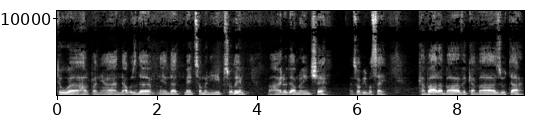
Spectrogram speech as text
to uh, Harpanya, and that was the that made so many psulim. That's what people say. Kabara ba v'kaba zuta.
